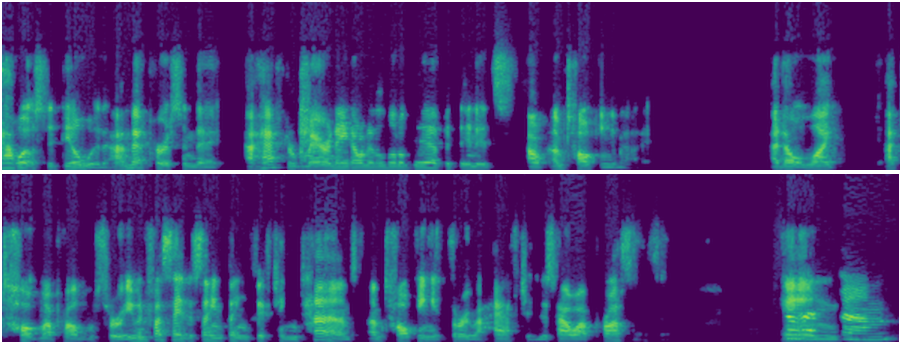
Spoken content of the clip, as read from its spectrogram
how else to deal with it. I'm that person that I have to marinate on it a little bit, but then it's, I'm talking about it. I don't like, I talk my problems through. Even if I say the same thing 15 times, I'm talking it through. I have to. That's how I process it. So And um,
